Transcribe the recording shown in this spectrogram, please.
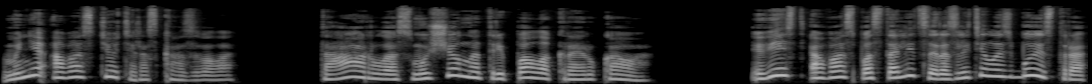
мне о вас тетя рассказывала». Тарла смущенно трепала край рукава. «Весть о вас по столице разлетелась быстро,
